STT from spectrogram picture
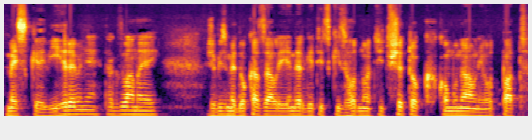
mestskej výhrevne takzvanej že by sme dokázali energeticky zhodnotiť všetok komunálny odpad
